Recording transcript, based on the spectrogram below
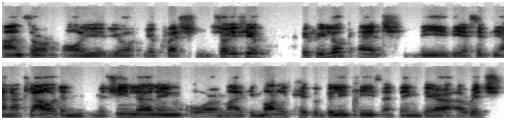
answer all your, your, your questions. So if you if we look at the, the SAP HANA Cloud and machine learning or multi-model capabilities, I think they are a rich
